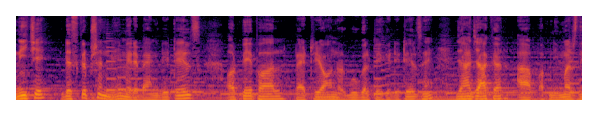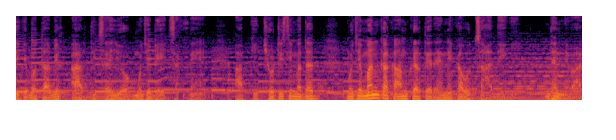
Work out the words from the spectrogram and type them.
नीचे डिस्क्रिप्शन में मेरे बैंक डिटेल्स और पेपाल, पैट्रियन और गूगल पे के डिटेल्स हैं, जहाँ जाकर आप अपनी मर्ज़ी के मुताबिक आर्थिक सहयोग मुझे भेज सकते हैं। आपकी छोटी सी मदद मुझे मन का काम करते रहने का उत्साह देगी। धन्यवाद।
